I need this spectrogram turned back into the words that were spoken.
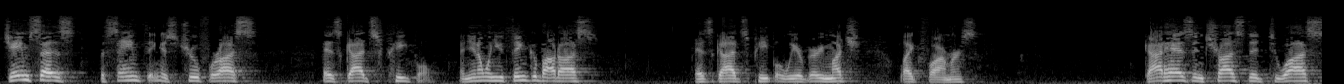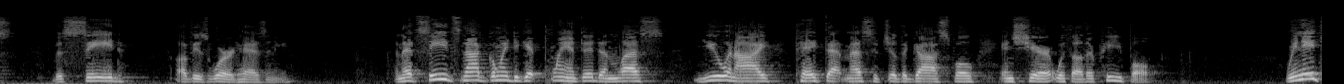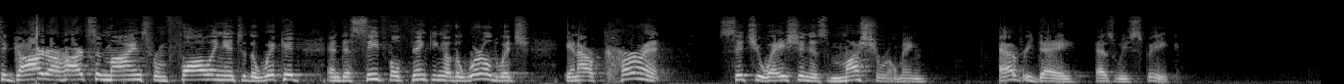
James says the same thing is true for us as God's people. And you know, when you think about us as God's people, we are very much like farmers. God has entrusted to us the seed of His Word, hasn't He? And that seed's not going to get planted unless you and I take that message of the gospel and share it with other people. We need to guard our hearts and minds from falling into the wicked and deceitful thinking of the world, which in our current situation is mushrooming every day as we speak.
